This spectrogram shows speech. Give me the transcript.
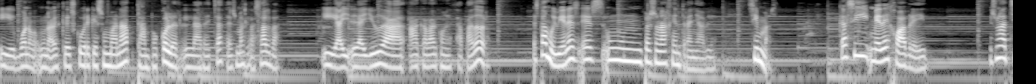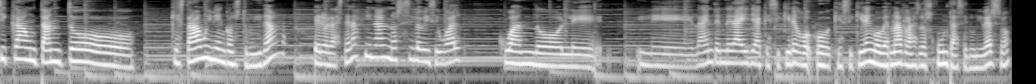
Y bueno, una vez que descubre que es humana, tampoco la rechaza, es más, la salva. Y le ayuda a acabar con el zapador. Está muy bien, es, es, un personaje entrañable. Sin más. Casi me dejo a Braid. Es una chica un tanto... que estaba muy bien construida, pero la escena final, no sé si lo veis igual, cuando le, le da a entender a ella que si, quiere que si quieren gobernar las dos juntas el universo,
